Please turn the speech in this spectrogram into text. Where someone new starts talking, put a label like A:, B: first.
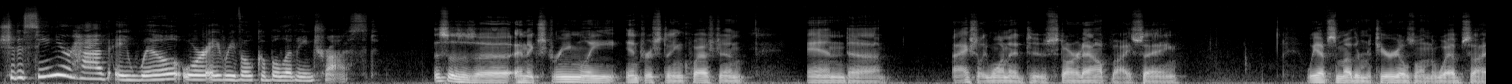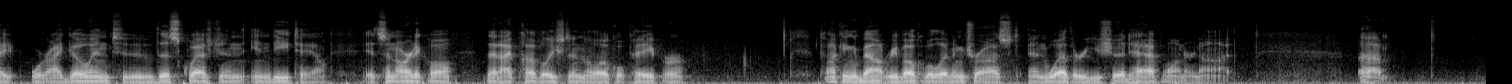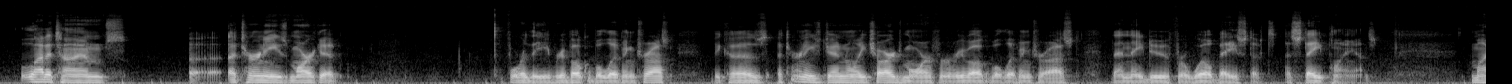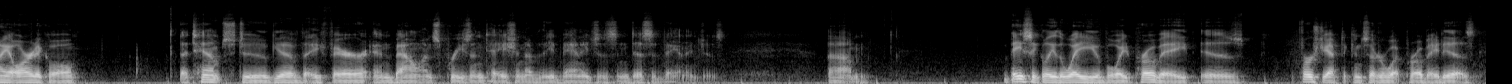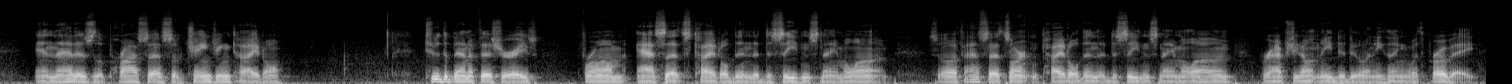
A: Should a senior have a will or a revocable living trust?
B: This is a, an extremely interesting question, and uh, I actually wanted to start out by saying we have some other materials on the website where I go into this question in detail. It's an article that I published in the local paper talking about revocable living trust and whether you should have one or not. Um, lot of times, uh, attorneys market for the revocable living trust because attorneys generally charge more for a revocable living trust than they do for will based estate plans. My article attempts to give a fair and balanced presentation of the advantages and disadvantages. Um, basically, the way you avoid probate is first you have to consider what probate is, and that is the process of changing title to the beneficiaries from assets titled in the decedent's name alone. So if assets aren't entitled in the decedent's name alone, perhaps you don't need to do anything with probate.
